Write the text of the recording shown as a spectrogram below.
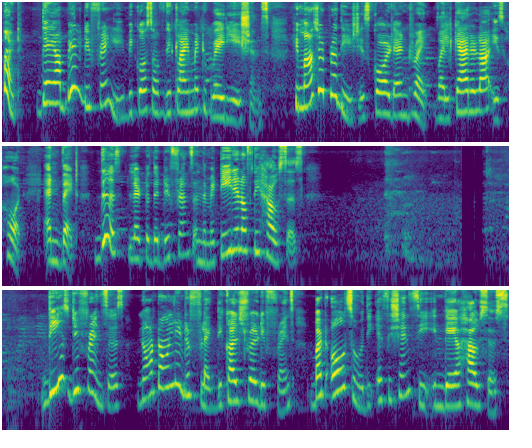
But they are built differently because of the climate variations. Himachal Pradesh is cold and dry, while Kerala is hot and wet. This led to the difference in the material of the houses. These differences not only reflect the cultural difference but also the efficiency in their houses.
